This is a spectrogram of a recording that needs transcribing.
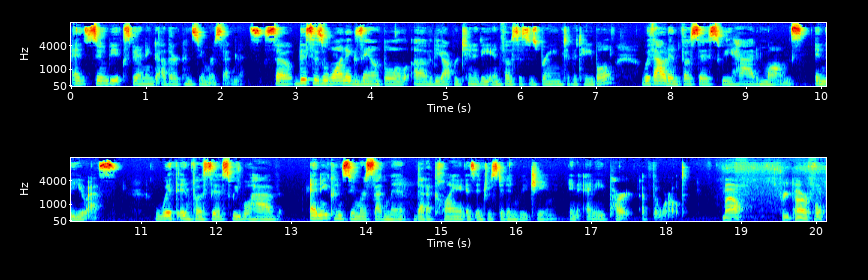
and soon be expanding to other consumer segments. So, this is one example of the opportunity Infosys is bringing to the table. Without Infosys, we had moms in the US. With Infosys, we will have any consumer segment that a client is interested in reaching in any part of the world. Wow, it's pretty powerful.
